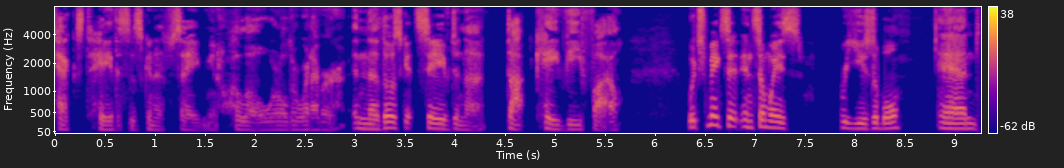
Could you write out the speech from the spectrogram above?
text, hey, this is going to say, you know, hello world or whatever. And the, those get saved in a .kv file, which makes it in some ways reusable and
